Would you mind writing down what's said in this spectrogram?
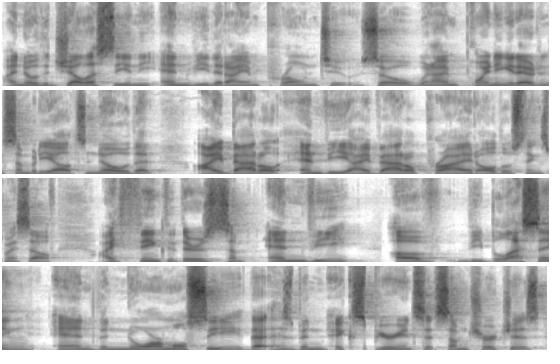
I know the jealousy and the envy that I am prone to. So when I'm pointing it out in somebody else, know that I battle envy, I battle pride, all those things myself. I think that there's some envy of the blessing and the normalcy that has been experienced at some churches.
